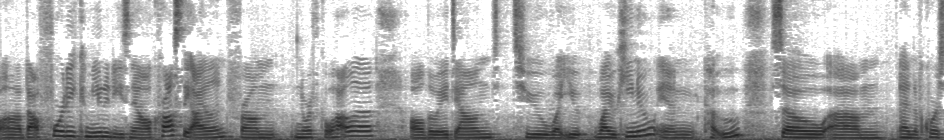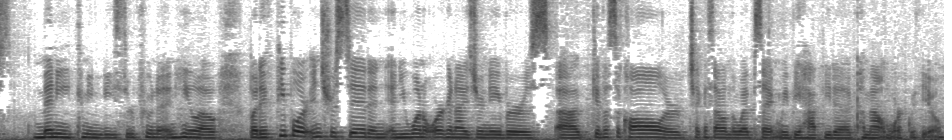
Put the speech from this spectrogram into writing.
uh, about 40 communities now across the island from North Kohala all the way down to Waiohinu in Kau. So, um, and of course, many communities through Puna and Hilo. But if people are interested and, and you want to organize your neighbors, uh, give us a call or check us out on the website, and we'd be happy to come out and work with you.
